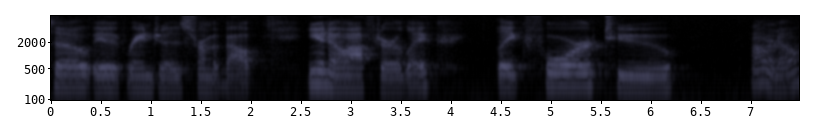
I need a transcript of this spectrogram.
so it ranges from about, you know, after like like four to, I don't know,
